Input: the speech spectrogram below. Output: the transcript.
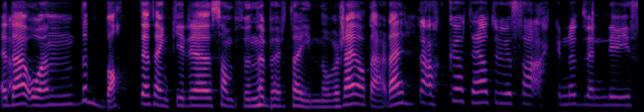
Eh, Det er òg en debatt jeg tenker eh, samfunnet bør ta inn over seg, at det er der. Det er akkurat det at USA er ikke nødvendigvis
